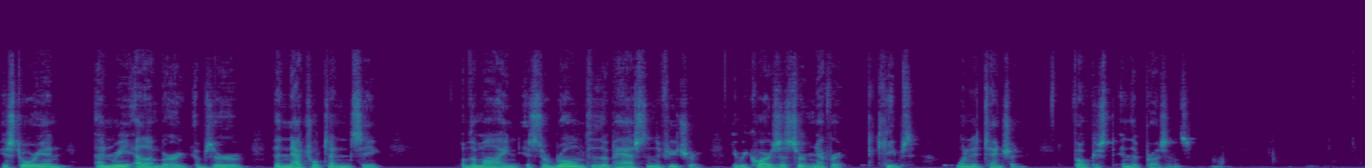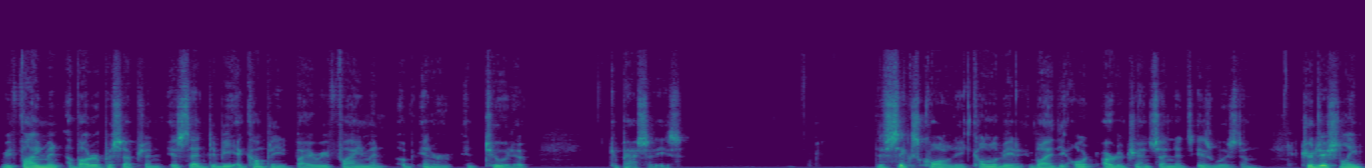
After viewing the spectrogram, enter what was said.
historian Henry Ellenberg observed, the natural tendency of the mind is to roam through the past and the future. It requires a certain effort to keep one's attention focused in the present. Refinement of outer perception is said to be accompanied by a refinement of inner intuitive capacities. The sixth quality cultivated by the art of transcendence is wisdom. Traditionally,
